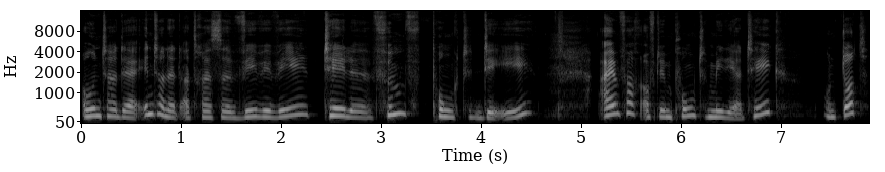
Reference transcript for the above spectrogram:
Unter der Internetadresse www.tele5.de einfach auf den Punkt Mediathek und dort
